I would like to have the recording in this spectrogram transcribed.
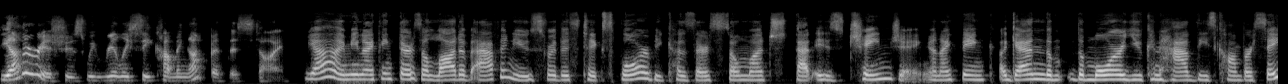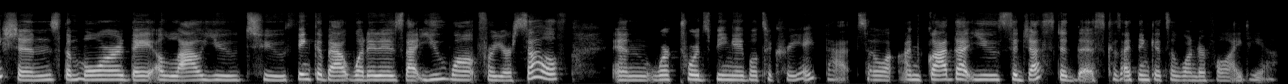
the other issues we really see coming up at this time. Yeah, I mean, I think there's a lot of avenues for this to explore because there's so much that is changing. And I think again, the the more you can have these conversations, the more they allow you to think about what it is that you want for yourself and work towards being able to create that. So I'm glad that you suggested this because I think it's a wonderful idea.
